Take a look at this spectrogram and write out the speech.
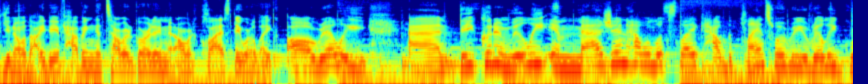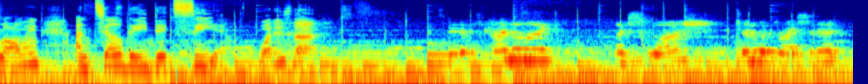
You know, the idea of having a tower garden in our class, they were like, oh, really? And they couldn't really imagine how it looks like, how the plants will be really growing until they did see it. What is that? Like squash, then with rice in it.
